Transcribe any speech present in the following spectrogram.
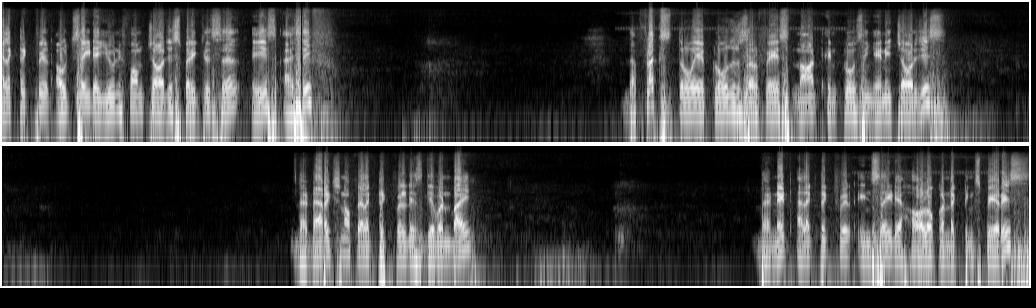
electric field outside a uniform charge spherical cell is as if the flux through a closed surface not enclosing any charges the direction of electric field is given by the net electric field inside a hollow conducting sphere is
